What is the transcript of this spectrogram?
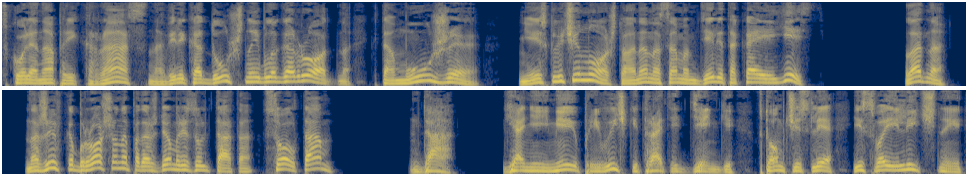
сколь она прекрасна, великодушна и благородна. К тому же не исключено, что она на самом деле такая и есть. Ладно, наживка брошена, подождем результата. Сол там? Да, я не имею привычки тратить деньги, в том числе и свои личные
